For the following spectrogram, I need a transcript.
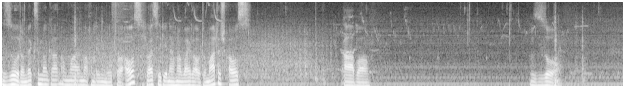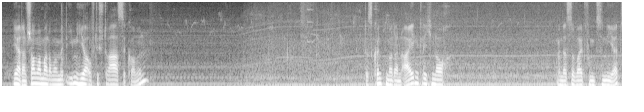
So, dann wechseln wir gerade nochmal, machen den Motor aus. Ich weiß, die gehen nach einer Weile automatisch aus. Aber So. Ja, dann schauen wir mal, ob wir mit ihm hier auf die Straße kommen. Das könnten wir dann eigentlich noch, wenn das soweit funktioniert,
